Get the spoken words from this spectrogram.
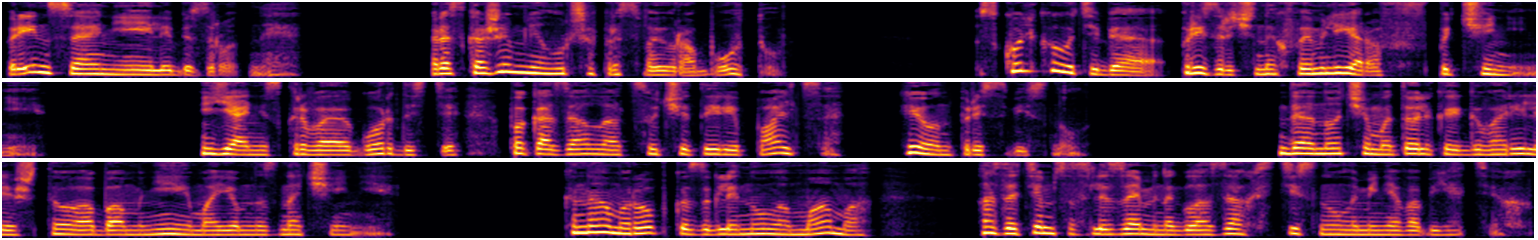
Принцы они или безродные. Расскажи мне лучше про свою работу. Сколько у тебя призрачных фамильяров в подчинении?» Я, не скрывая гордости, показала отцу четыре пальца, и он присвистнул. До ночи мы только и говорили, что обо мне и моем назначении. К нам робко заглянула мама, а затем со слезами на глазах стиснула меня в объятиях.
